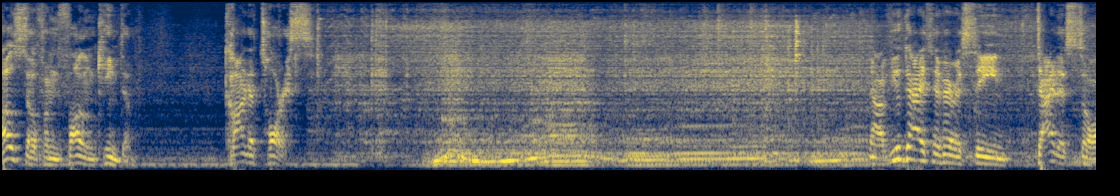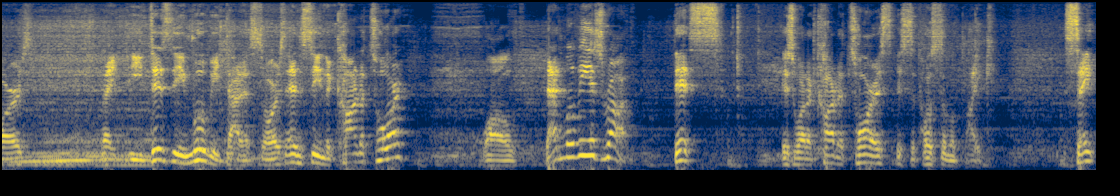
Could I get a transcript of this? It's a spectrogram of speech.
also from the Fallen Kingdom, Carnotaurus. Now, if you guys have ever seen dinosaurs, like the Disney movie dinosaurs, and seen the Carnotaur, well, that movie is wrong. This is what a Carnotaurus is supposed to look like. Say,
